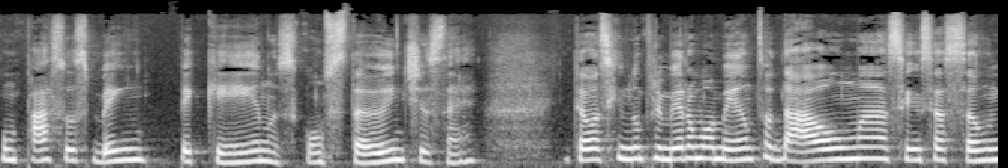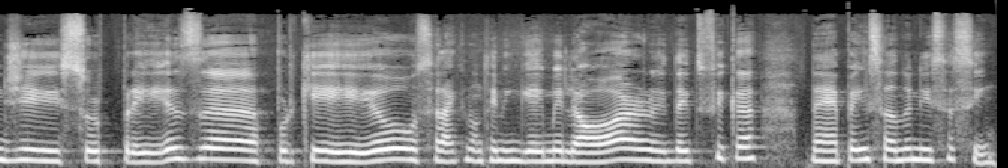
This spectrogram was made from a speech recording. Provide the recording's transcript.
com passos bem pequenos, constantes, né? Então, assim, no primeiro momento dá uma sensação de surpresa, porque eu, será que não tem ninguém melhor? E daí tu fica né, pensando nisso assim.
